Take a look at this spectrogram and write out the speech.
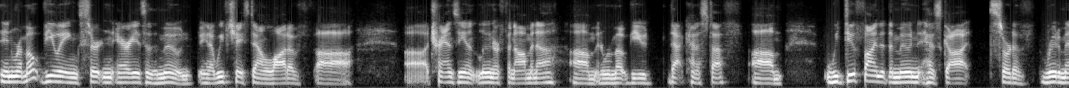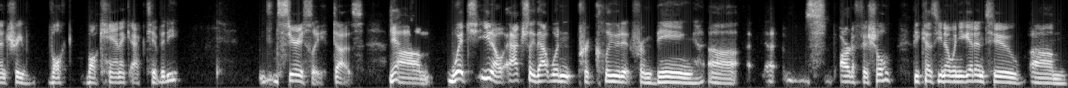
in remote viewing certain areas of the moon, you know, we've chased down a lot of uh, uh, transient lunar phenomena um, and remote viewed that kind of stuff. Um, we do find that the moon has got sort of rudimentary vul- volcanic activity. Seriously, it does. Yeah. Um, which you know, actually, that wouldn't preclude it from being uh, uh, artificial, because you know, when you get into um,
